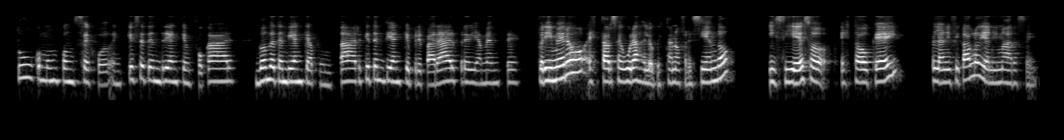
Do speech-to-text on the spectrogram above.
Tú como un consejo, ¿en qué se tendrían que enfocar? ¿Dónde tendrían que apuntar? ¿Qué tendrían que preparar previamente? Primero, estar seguras de lo que están ofreciendo y si eso está ok, planificarlo y animarse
